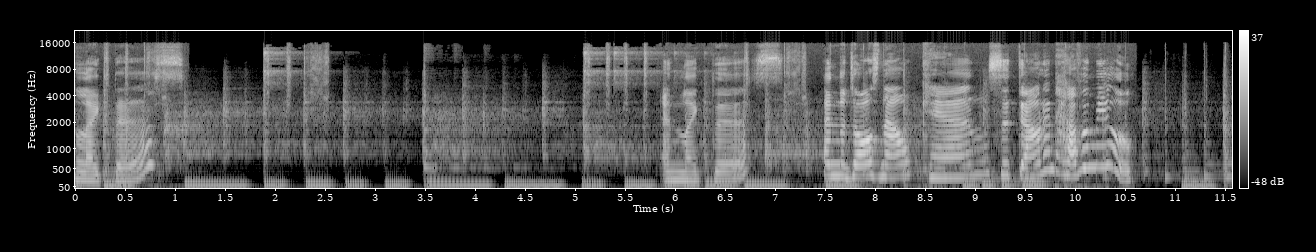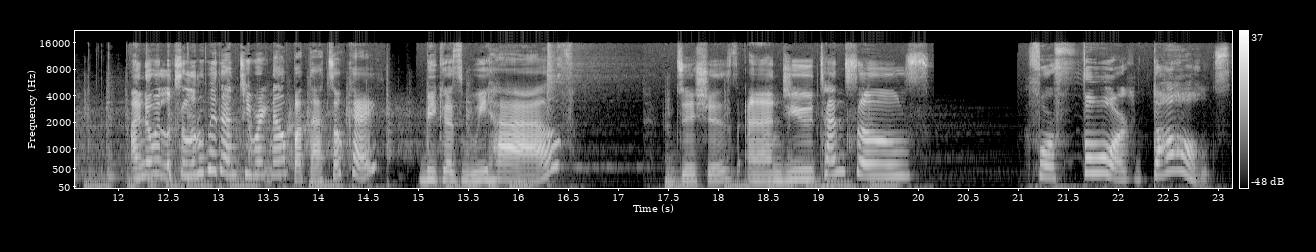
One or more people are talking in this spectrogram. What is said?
Like this. And like this. And the dolls now can sit down and have a meal. I know it looks a little bit empty right now, but that's okay. Because we have dishes and utensils for four dolls.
